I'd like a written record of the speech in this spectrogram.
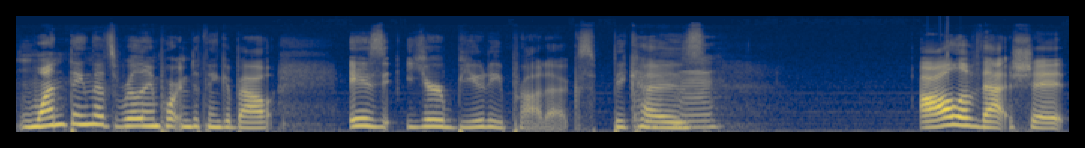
one thing that's really important to think about is your beauty products because Mhm. all of that shit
